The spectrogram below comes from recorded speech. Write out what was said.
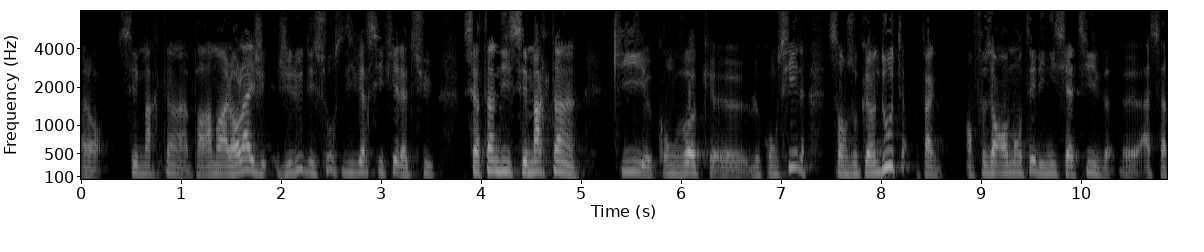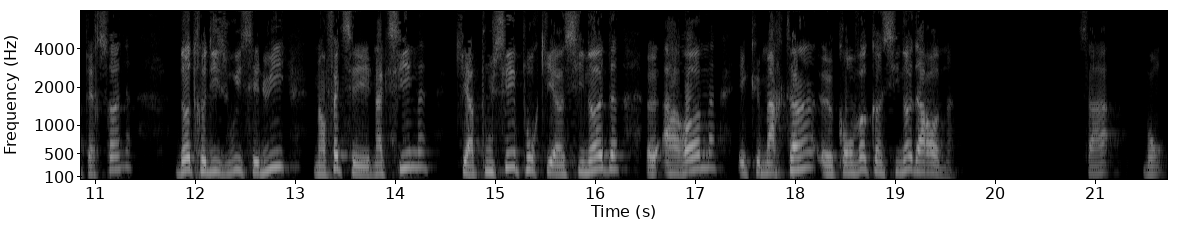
Alors, c'est Martin, apparemment. Alors là, j'ai lu des sources diversifiées là-dessus. Certains disent c'est Martin qui convoque euh, le concile, sans aucun doute, enfin, en faisant remonter l'initiative euh, à sa personne. D'autres disent oui, c'est lui, mais en fait, c'est Maxime qui a poussé pour qu'il y ait un synode euh, à Rome et que Martin convoque un synode à Rome. Ça, Bon,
